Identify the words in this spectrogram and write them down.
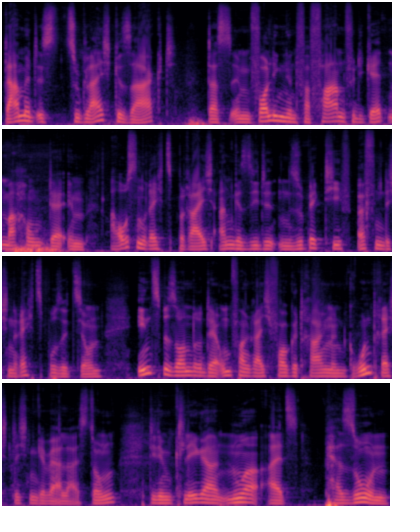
damit ist zugleich gesagt, dass im vorliegenden Verfahren für die Geltendmachung der im Außenrechtsbereich angesiedelten subjektiv öffentlichen Rechtsposition, insbesondere der umfangreich vorgetragenen grundrechtlichen Gewährleistungen, die dem Kläger nur als Person,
